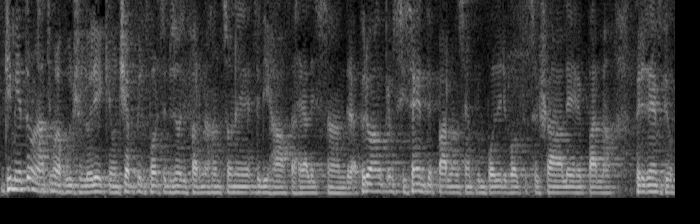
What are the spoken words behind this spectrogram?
Ti mettono un attimo la pulce nell'orecchio, non c'è per forza bisogno di fare una canzone dedicata a Alessandra, però anche si sente parlano sempre un po' di rivolta sociale, parlano, per esempio...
